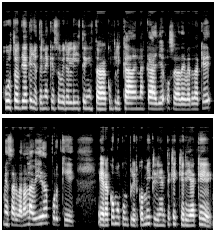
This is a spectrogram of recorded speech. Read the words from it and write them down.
justo el día que yo tenía que subir el listing estaba complicada en la calle, o sea, de verdad que me salvaron la vida porque era como cumplir con mi cliente que quería que,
